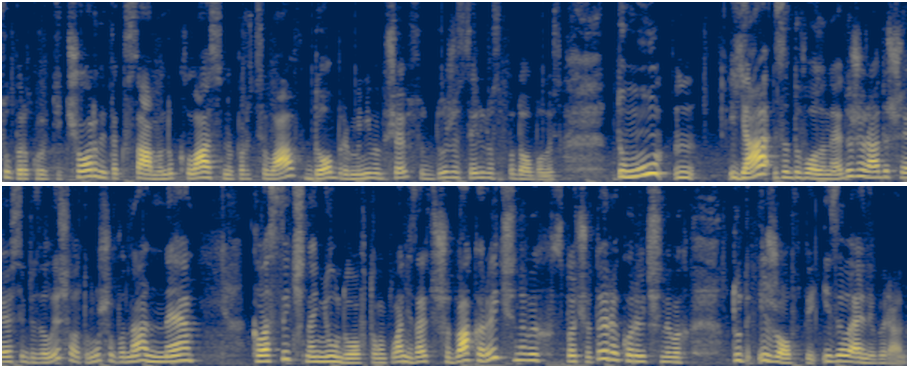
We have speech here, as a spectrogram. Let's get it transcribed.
супер круті. Чорний так само, ну класно працював, добре. Мені взагалі все дуже сильно сподобалось. Тому я задоволена. Я дуже рада, що я собі залишила, тому що вона не класична нюдова в тому плані, знаєте, що два коричневих, 104 коричневих, тут і жовтий, і зелений варіант,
